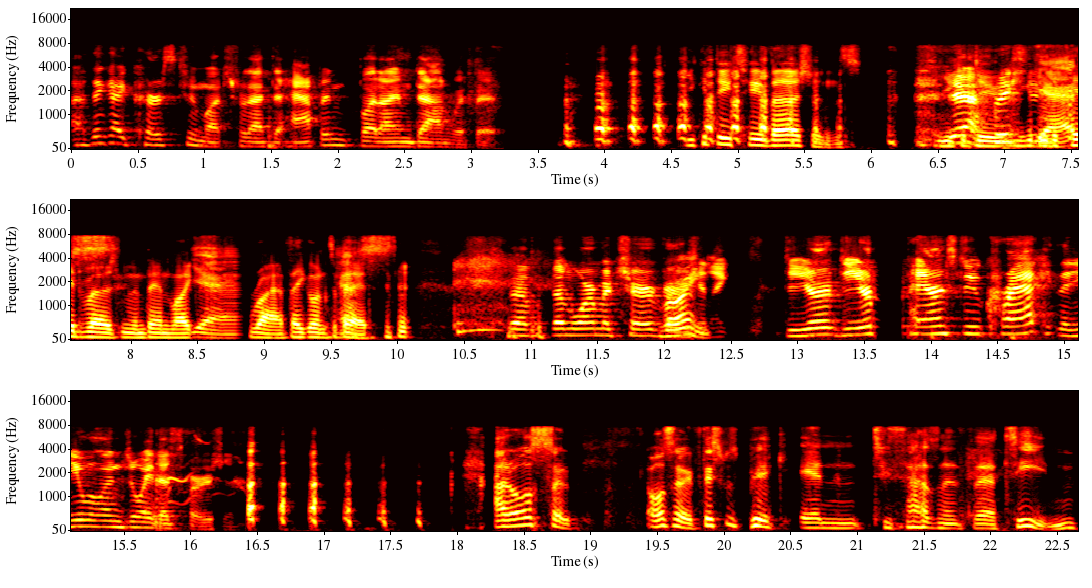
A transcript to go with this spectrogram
I think I cursed too much for that to happen, but I'm down with it. You could do two versions. You Yeah, could do, we you could could- do the kid version and then like, yeah. right, have they gone to Yes. bed? The, the more mature Right. version. Like, do your do your parents do crack? Then you will enjoy this version. And also, also, if this was big in 2013,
